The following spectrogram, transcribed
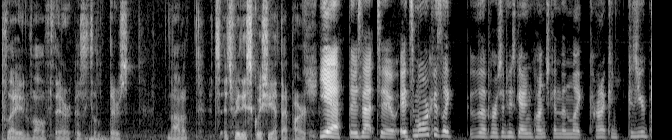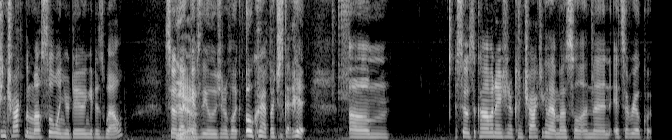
play involved there because there's not a it's it's really squishy at that part. yeah, there's that too. It's more because like the person who's getting punched can then like kind of con- because you contract the muscle when you're doing it as well, so that Yeah. gives the illusion of like, oh crap, I just got hit. Um, so it's a combination of contracting that muscle and then it's a real quick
